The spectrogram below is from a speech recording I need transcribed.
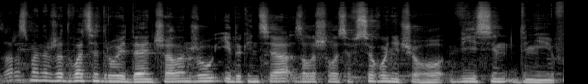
Зараз в мене вже 22-й день челенджу, і до кінця залишилося всього нічого 8 днів.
